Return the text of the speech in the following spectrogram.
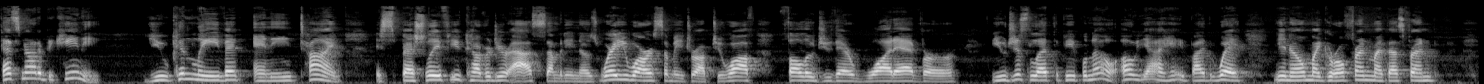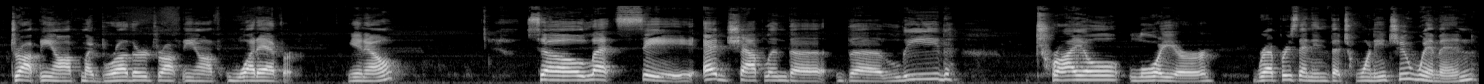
that's not a bikini. You can leave at any time, especially if you covered your ass. Somebody knows where you are, somebody dropped you off, followed you there, whatever. You just let the people know, oh, yeah, hey, by the way, you know, my girlfriend, my best friend dropped me off, my brother dropped me off, whatever, you know? So let's see. Ed Chaplin, the the lead trial lawyer representing the 22 women,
